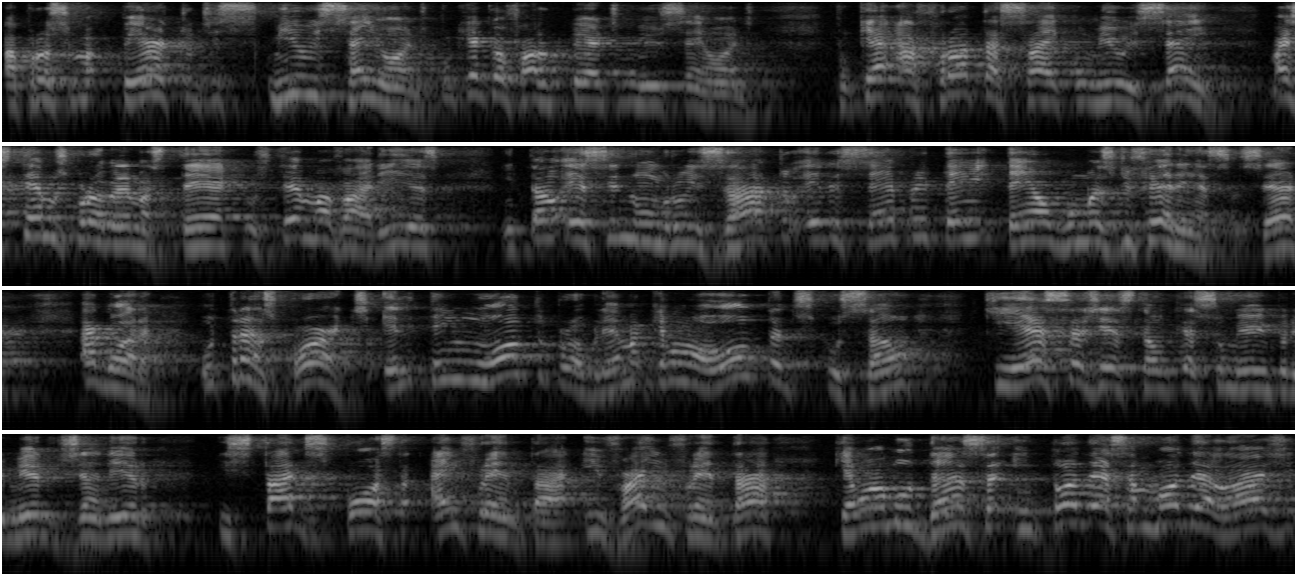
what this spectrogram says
aproxima, perto de 1.100 ônibus. Por que, que eu falo perto de 1.100 ônibus? Porque a frota sai com 1.100, mas temos problemas técnicos, temos avarias, então esse número exato, ele sempre tem, tem algumas diferenças, certo? Agora, o transporte, ele tem um outro problema, que é uma outra discussão, que essa gestão que assumiu em 1 de janeiro está disposta a enfrentar e vai enfrentar, que é uma mudança em toda essa modelagem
